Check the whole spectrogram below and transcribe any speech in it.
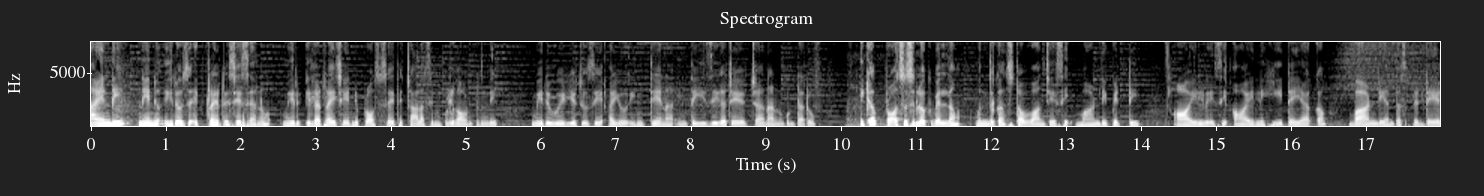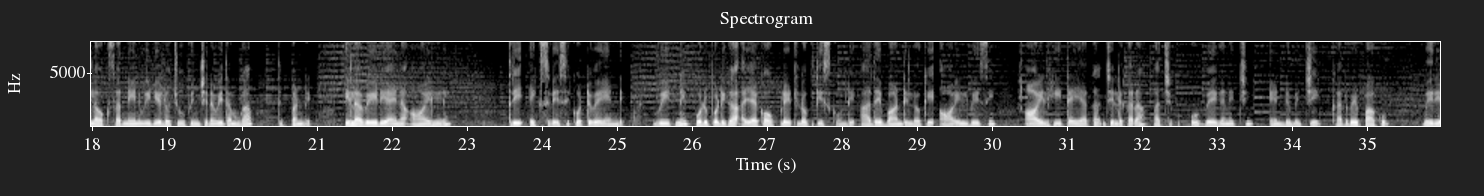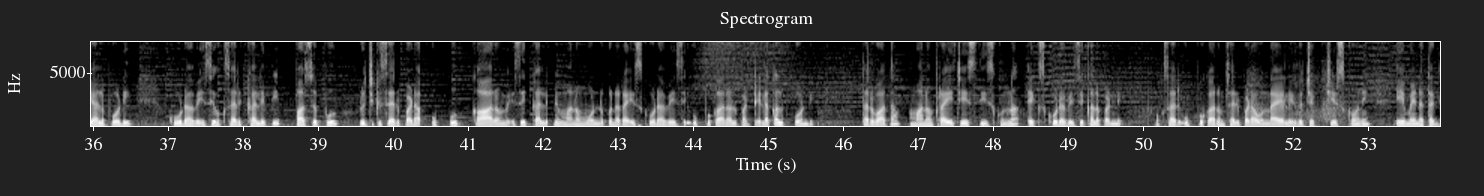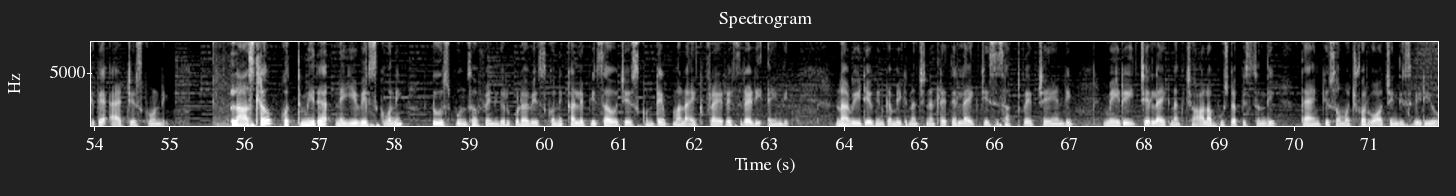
Hi అండి. నేను ఈరోజు ఎగ్ ఫ్రైడ్ రైస్ చేశాను. మీరు ఇలా ట్రై చేయండి. ప్రాసెస్ అయితే చాలా సింపుల్గా ఉంటుంది. మీరు వీడియో చూసి అయ్యో ఇంతేనా? ఇంత ఈజీగా చేయొచ్చా? అని అనుకుంటారు. ఇక ప్రాసెస్లోకి వెళ్దాం. ముందుగా స్టవ్ ఆన్ చేసి బాండి పెట్టి ఆయిల్ వేసి ఆయిల్ని హీట్ అయ్యాక బాండి అంతా స్ప్రెడ్ అయ్యేలా ఒకసారి నేను వీడియోలో చూపించిన విధంగా తిప్పండి. ఇలా వేడి అయిన ఆయిల్ని త్రీ ఎగ్స్ వేసి కొట్టివేయండి. వీటిని పొడి పొడిగా అయ్యాక ఒక ప్లేట్లోకి తీసుకోండి. అదే బాండిలోకి ఆయిల్ వేసి ఆయిల్ హీట్ అయ్యాక జీలకర్ర పచ్చిపప్పు వేగనిచ్చి ఎండుమిర్చి కరివేపాకు మిరియాల పొడి కూడా వేసి ఒకసారి కలిపి పసుపు రుచికి సరిపడా ఉప్పు కారం వేసి కలిపి మనం వండుకున్న రైస్ కూడా వేసి ఉప్పు కారాలు పట్టేలా కలుపుకోండి. తర్వాత మనం ఫ్రై చేసి తీసుకున్న ఎగ్స్ కూడా వేసి కలపండి. ఒకసారి ఉప్పు కారం సరిపడా ఉన్నాయో లేదో చెక్ చేసుకొని ఏమైనా తగ్గితే యాడ్ చేసుకోండి. లాస్ట్లో కొత్తిమీర నెయ్యి వేసుకొని టూ స్పూన్స్ ఆఫ్ వెనిగర్ కూడా వేసుకొని కలిపి సర్వ్ చేసుకుంటే మన ఎగ్ ఫ్రైడ్ రైస్ రెడీ అయింది. నా వీడియో కనుక మీకు నచ్చినట్లయితే లైక్ చేసి సబ్స్క్రైబ్ చేయండి. మీరు ఇచ్చే లైక్ నాకు చాలా బూస్టప్ ఇస్తుంది. Thank you so much for watching this video.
